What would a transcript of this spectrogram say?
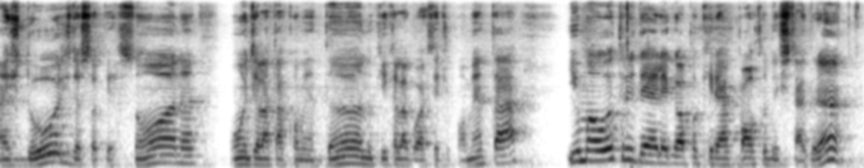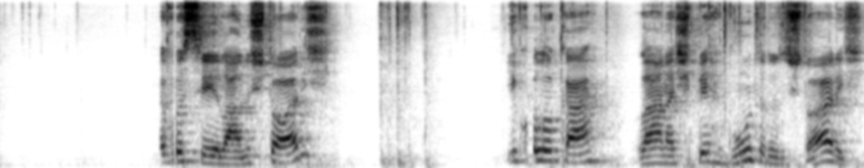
nas dores da sua persona, onde ela está comentando, o que, que ela gosta de comentar. E uma outra ideia legal para criar a pauta do Instagram é você ir lá no Stories e colocar lá nas perguntas dos Stories.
